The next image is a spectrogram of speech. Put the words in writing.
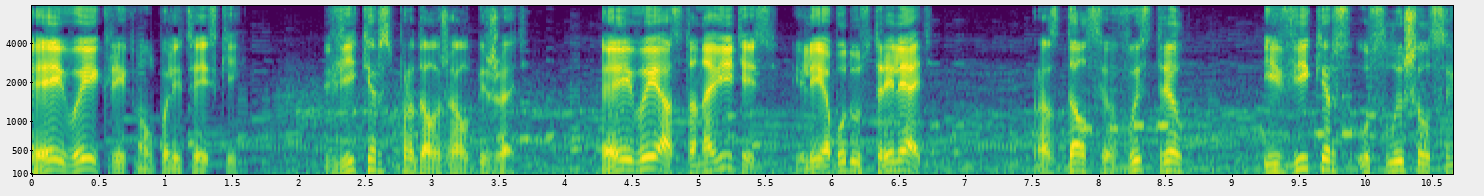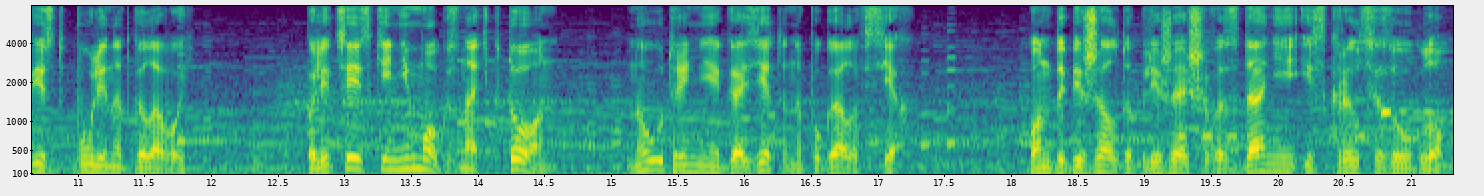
«Эй, вы!» — крикнул полицейский. Викерс продолжал бежать. «Эй, вы, остановитесь, или я буду стрелять!» Раздался выстрел, и Викерс услышал свист пули над головой. Полицейский не мог знать, кто он, но утренняя газета напугала всех. Он добежал до ближайшего здания и скрылся за углом.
